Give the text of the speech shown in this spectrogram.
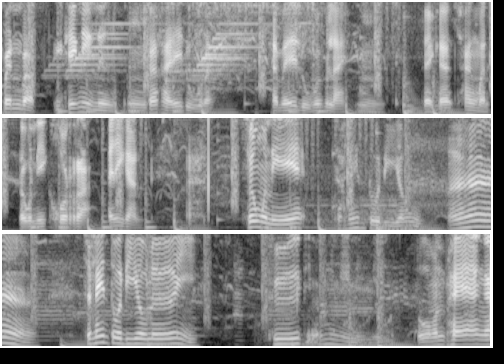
เป็นแบบอีกเทคนิคหนึ่งถ้าใครได้ดูนะใครไม่ได้ดูไม่เป็นไร อืม แต่ก็ช่างมัน แต่วันนี้คนละไอ้นี่กัน ซึ่งวันนี้จะเล่นตัวเดียวอ่าจะเล่นตัวเดียวเลย คือเดี๋ยวนี่นี่นี่ตัวมันแพงไง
